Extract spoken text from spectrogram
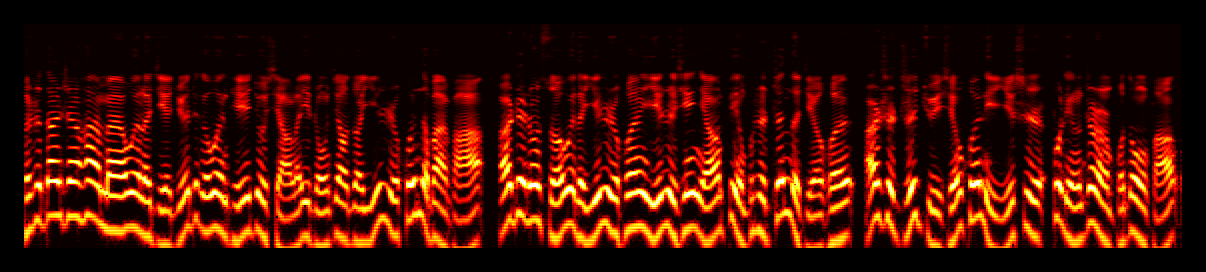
可是单身汉。们为了解决这个问题，就想了一种叫做一日婚的办法。而这种所谓的一日婚、一日新娘，并不是真的结婚，而是只举行婚礼仪式，不领证、不洞房。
